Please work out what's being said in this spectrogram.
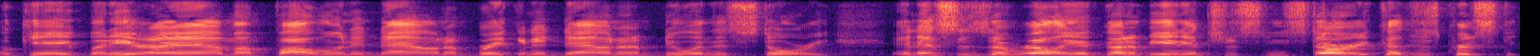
Okay, but here I am. I'm following it now and I'm breaking it down and I'm doing this story. And this is a really going to be an interesting story because it's Christie,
